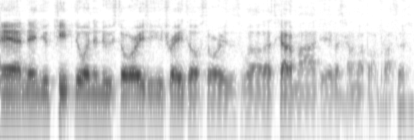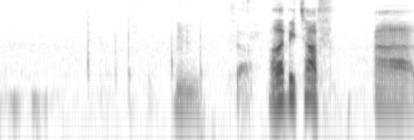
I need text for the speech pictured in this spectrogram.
and then you keep doing the new stories and you trade those stories as well. That's kind of my idea. That's kind of my thought process. Mm-hmm. So Well, that'd be tough. Uh,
